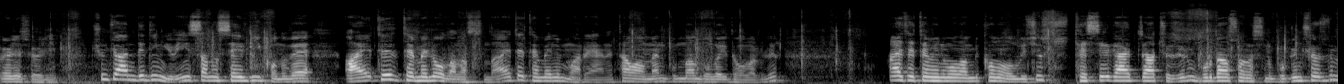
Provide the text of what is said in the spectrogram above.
Öyle söyleyeyim. Çünkü hani dediğim gibi insanın sevdiği konu ve AYT temeli olan aslında. AYT temelim var yani. Tamamen bundan dolayı da olabilir. AYT temelim olan bir konu olduğu için testleri gayet rahat çözüyorum. Buradan sonrasını bugün çözdüm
